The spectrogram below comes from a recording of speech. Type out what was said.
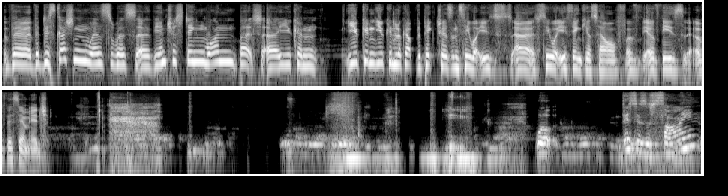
the the discussion was was uh, the interesting one, but uh, you can you can you can look up the pictures and see what you uh, see what you think yourself of of these of this image. Well, this is a sign,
